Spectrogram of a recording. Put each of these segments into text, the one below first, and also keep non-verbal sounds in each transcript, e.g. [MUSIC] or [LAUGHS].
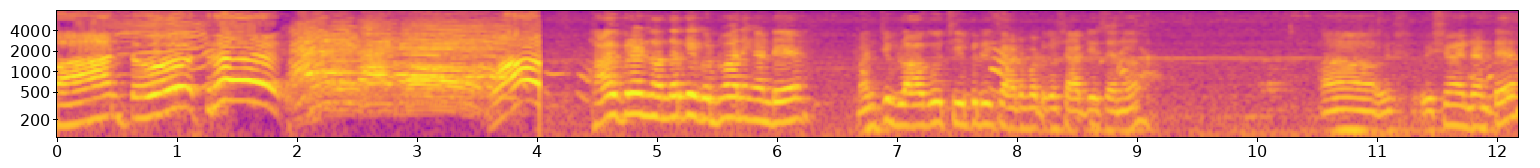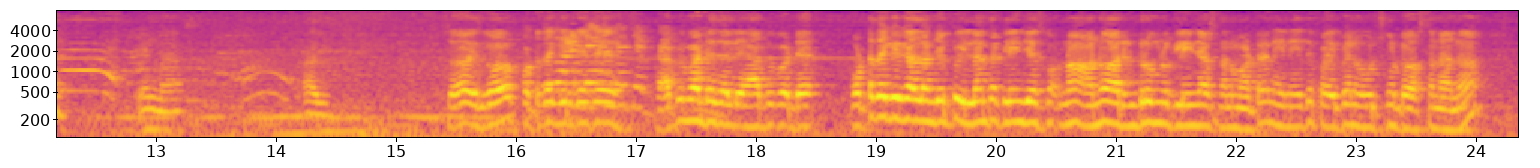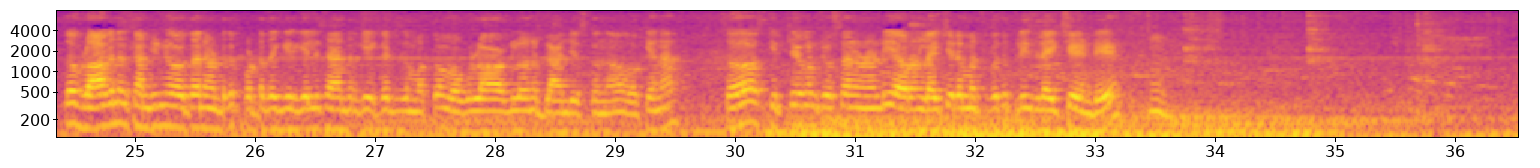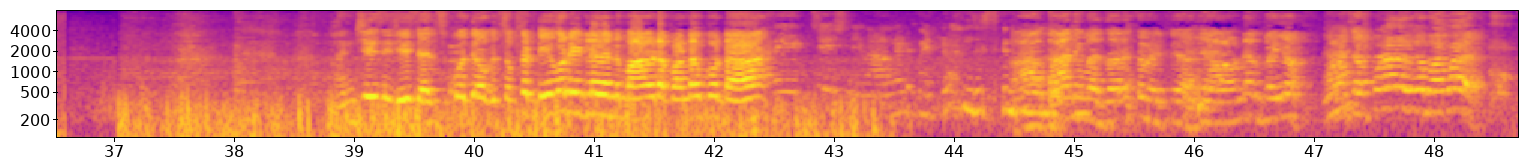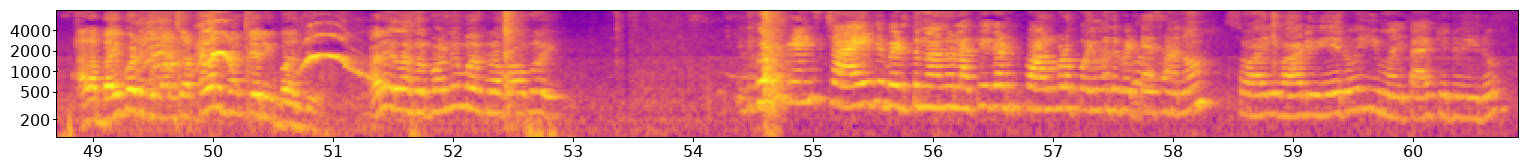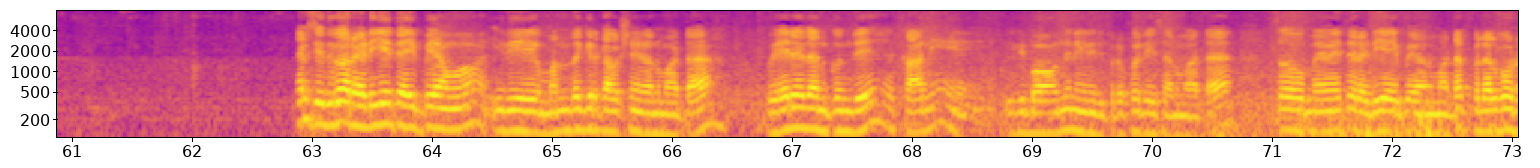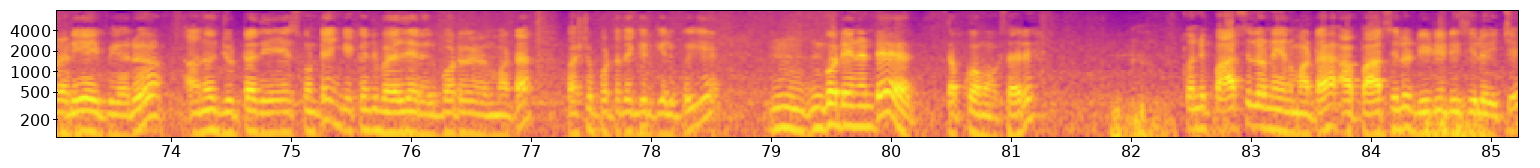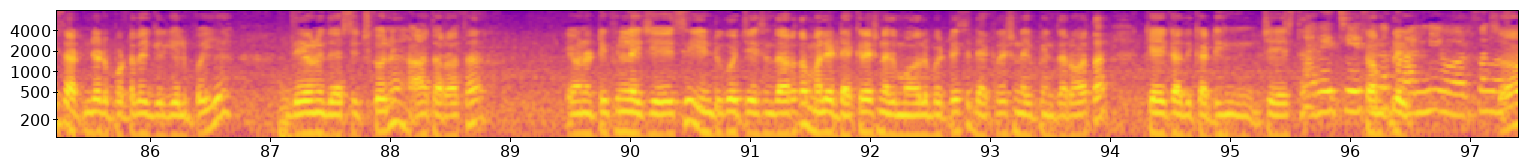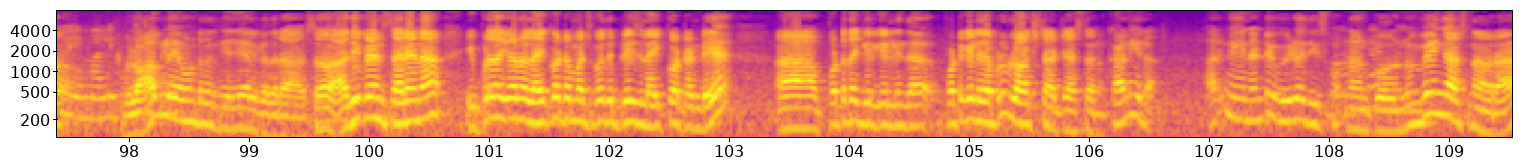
One two three hi friends అందరికీ good morning అండి. మంచి బ్లాగ్ చీపిరి చాట పట్టుకొని స్టార్ట్ చేశాను. విష్- విషయం ఏంటంటే అది. సో ఇదిగో పుట్ట దగ్గరికి అయితే హ్యాపీ బర్త్డే తల్లి హ్యాపీ బర్త్డే పుట్ట దగ్గరికి వెళ్దాం చెప్పి ఇల్లంతా క్లీన్ చేసుకుంటున్నాం అను ఆ రెండు రూమ్లు క్లీన్ చేస్తాను అనమాట నేనైతే పై పైన ఊడ్చుకుంటూ వస్తున్నాను. సో బ్లాగ్ అనేది కంటిన్యూ అవుతానే ఉంటుంది. పుట్ట దగ్గరికి వెళ్ళి సాయంత్రం కేక్ మొత్తం ఒక బ్లాగ్లోనే ప్లాన్ చేసుకుందాం. ఓకేనా? సో స్కిప్ చేయకుండా చూస్తానే ఉండండి. ఎవరైనా లైక్ చేయడం మర్చిపోతే ప్లీజ్ లైక్ చేయండి. పని చేసి చేసి అలసిపోతే ఒక చుక్క టీ కూడా ఇట్లేదండి మావిడ పండగ పూట. అలా భయపడింది మనం చెప్పడానికి పని జరిగిపోద్ది అరే ఇలా అసలు పండి మాకు రా బాబాయ్. ఇదిగో ఫ్రెండ్స్ చాయ్ అయితే పెడుతున్నాను. లక్కీ గడికి పాలు కూడా పొయ్యి మీద పెట్టేశాను. సో అవి వాడి వేరు ఈ మై ప్యాకెట్ వేరు. ఫ్రెండ్స్ ఇదిగో రెడీ అయితే అయిపోయాము. ఇది మన దగ్గర కలెక్షన్ అనమాట వేరేది అనుకుంది కానీ ఇది బాగుంది నేను ఇది ప్రిఫర్ చేశాను అనమాట సో మేమైతే రెడీ అయిపోయాం అనమాట పిల్లలు కూడా రెడీ అయిపోయారు. అను జుట్టు అది వేసుకుంటే ఇంకెక్కడి నుంచి బయలుదేరి వెళ్ళిపోవటం అనమాట ఫస్ట్ పుట్ట దగ్గరికి వెళ్ళిపోయి ఇంకోటి ఏంటంటే తప్పుకోమా ఒకసారి? కొన్ని పార్సిల్ ఉన్నాయన్నమాట. ఆ పార్సిల్ డిటీడీసీలో ఇచ్చేసి అటు పుట్ట దగ్గరికి వెళ్ళిపోయి దేవుని దర్శించుకొని ఆ తర్వాత ఏమైనా టిఫిన్లు అవి చేసి ఇంటికి వచ్చేసిన తర్వాత మళ్ళీ డెకరేషన్ అది మొదలు పెట్టేసి డెకరేషన్ అయిపోయిన తర్వాత కేక్ అది కటింగ్ చేస్తే కంప్లీట్. సో బ్లాగ్లో ఏముంటుందో తెలియాలి కదరా. సో అది ఫ్రెండ్స్ సరేనా? ఇప్పుడు ఎవరైనా లైక్ కొట్టడం మర్చిపోతే ప్లీజ్ లైక్ కొట్టండి. పుట్ట దగ్గరికి వెళ్ళిన పుట్టకి వెళ్ళేటప్పుడు బ్లాగ్ స్టార్ట్ చేస్తాను. కానీ అరే నేనంటే వీడియో తీసుకుంటున్నాను అనుకో నువ్వేం చేస్తున్నావురా?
